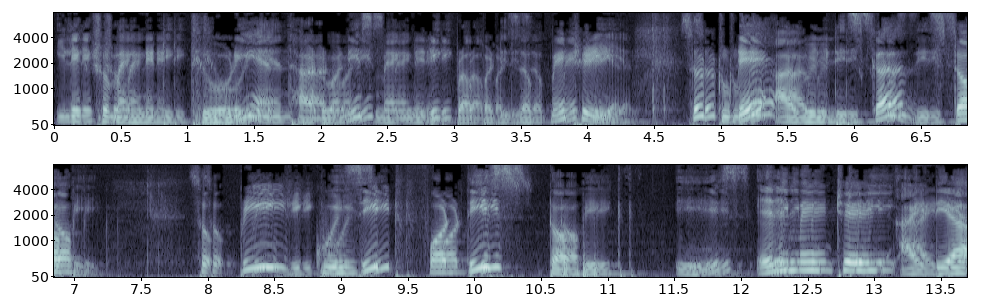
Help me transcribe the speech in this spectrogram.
electromagnetic theory and third one is magnetic properties of material. So today I will discuss this topic. So prerequisite for this topic is elementary idea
